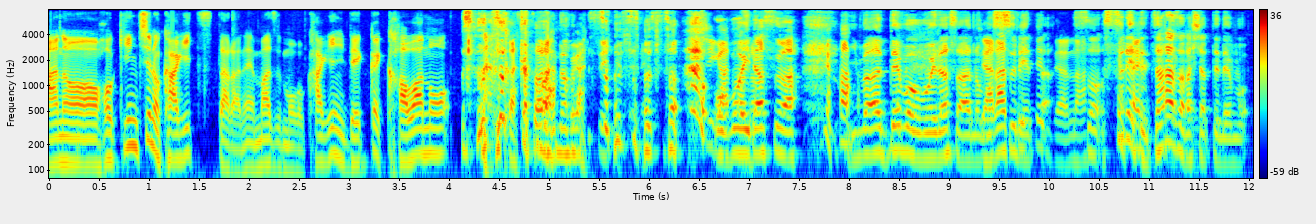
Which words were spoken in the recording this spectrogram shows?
あのー、保金地の鍵っつったらね、まずもう鍵にでっかい革のそうなんかストラップがついてそうそうそう。思い出すわ。今でも思い出す。あの、もうすれたそう、すれてザラザラしちゃってね、も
